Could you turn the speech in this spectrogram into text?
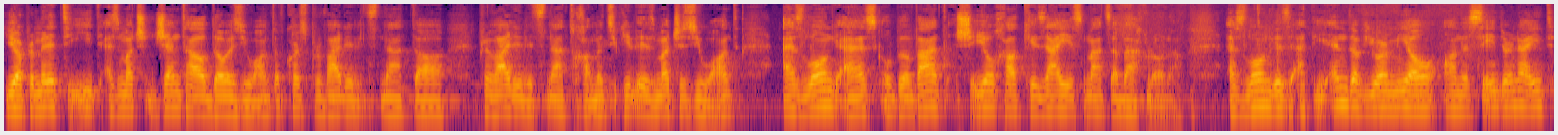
you are permitted to eat as much Gentile dough as you want. Of course, provided it's not, uh, provided it's not chametz, you can eat as much as you want as long as ubilvad sheyochal kezayis matzah bachrona. As long as at the end of your meal on the Seder night,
